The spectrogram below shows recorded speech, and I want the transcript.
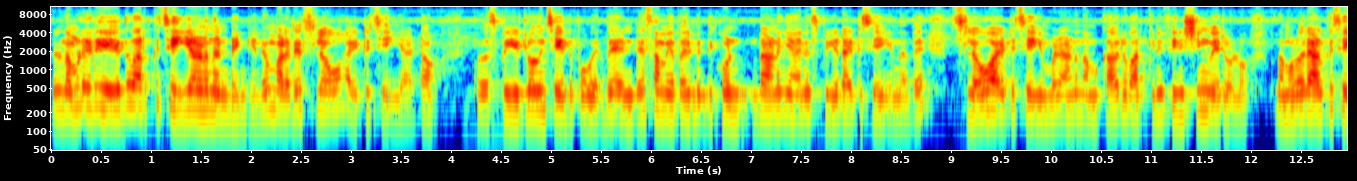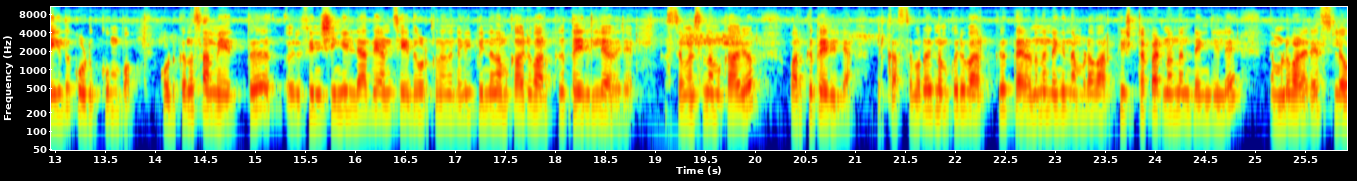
നമ്മൾ നമ്മളൊരു ഏത് വർക്ക് ചെയ്യുകയാണെന്നുണ്ടെങ്കിലും വളരെ സ്ലോ ആയിട്ട് ചെയ്യുക കേട്ടോ. സ്പീഡിലൊന്നും ചെയ്തു പോകരുത്. എന്റെ സമയപരിമിതി കൊണ്ടാണ് ഞാൻ സ്പീഡായിട്ട് ചെയ്യുന്നത്. സ്ലോ ആയിട്ട് ചെയ്യുമ്പോഴാണ് നമുക്ക് ആ ഒരു വർക്കിന് ഫിനിഷിങ് വരുള്ളൂ. നമ്മൾ ഒരാൾക്ക് ചെയ്ത് കൊടുക്കുമ്പോൾ കൊടുക്കുന്ന സമയത്ത് ഒരു ഫിനിഷിങ് ഇല്ലാതെയാണ് ചെയ്ത് കൊടുക്കുന്നതെന്നുണ്ടെങ്കിൽ പിന്നെ നമുക്ക് ആ ഒരു വർക്ക് തരില്ല അവർ കസ്റ്റമേഴ്സ് നമുക്ക് ആ ഒരു വർക്ക് തരില്ല. ഒരു കസ്റ്റമർ നമുക്കൊരു വർക്ക് തരണം എന്നുണ്ടെങ്കിൽ നമ്മുടെ വർക്ക് ഇഷ്ടപ്പെടണം എന്നുണ്ടെങ്കിൽ നമ്മൾ വളരെ സ്ലോ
